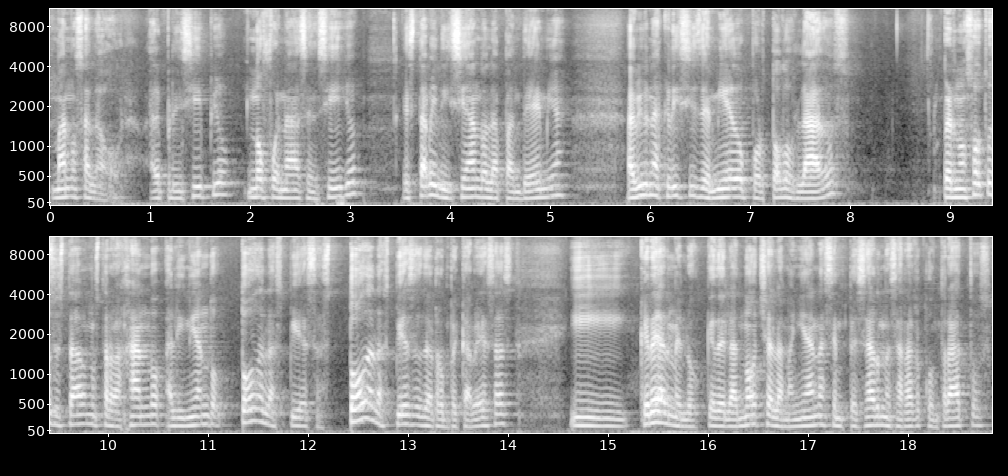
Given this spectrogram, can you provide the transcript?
manos a la obra. Al principio no fue nada sencillo, estaba iniciando la pandemia, había una crisis de miedo por todos lados, pero nosotros estábamos trabajando, alineando todas las piezas, todas las piezas de rompecabezas y créanmelo que de la noche a la mañana se empezaron a cerrar contratos,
